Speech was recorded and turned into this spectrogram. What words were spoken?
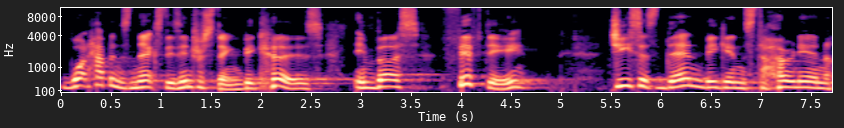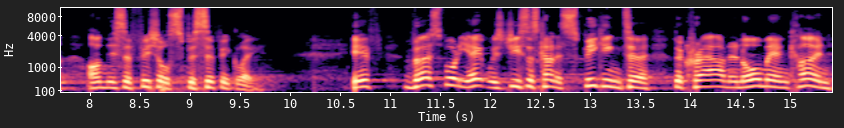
what happens next is interesting because in verse 50, Jesus then begins to hone in on this official specifically. If verse 48 was Jesus kind of speaking to the crowd and all mankind,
